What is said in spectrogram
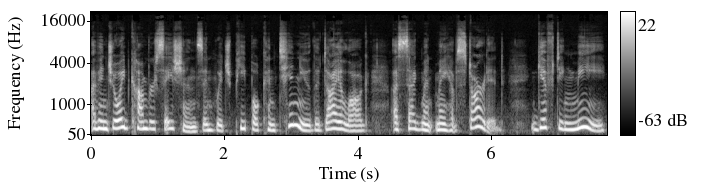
I've enjoyed conversations in which people continue the dialogue a segment may have started gifting me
